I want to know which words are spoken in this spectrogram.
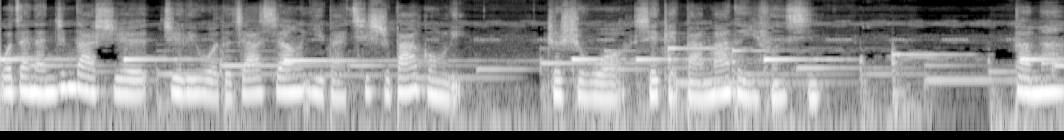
我在南京大学，距离我的家乡一百七十八公里。这是我写给爸妈的一封信。爸妈，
